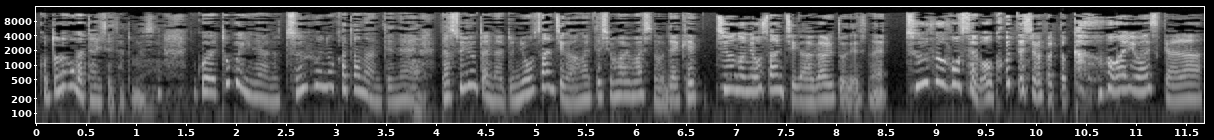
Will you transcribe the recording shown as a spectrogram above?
ことの方が大切だと思いますね。これ特にねあの痛風の方なんてね脱水状態になると尿酸値が上がってしまいますので血中の尿酸値が上がるとですね痛風発作が起こってしまうと変わりますから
